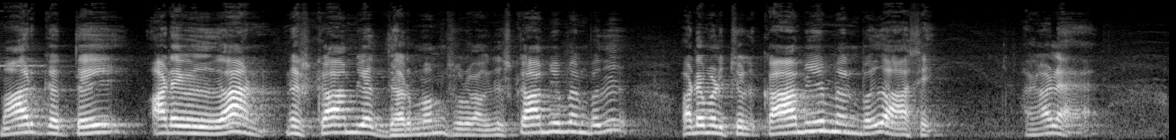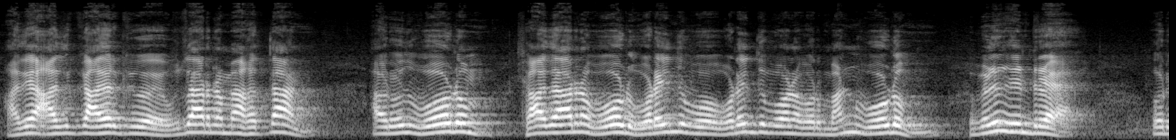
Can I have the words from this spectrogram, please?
மார்க்கத்தை அடைவதுதான் நிஷ்காமிய தர்மம் சொல்லுவாங்க. நிஷ்காமியம் என்பது வடமொழி சொல் காமியம் என்பது ஆசை. அதனால் அதே அதுக்கு அதற்கு உதாரணமாகத்தான் அவர் வந்து ஓடும் சாதாரண ஓடு உடைந்து போ உடைந்து போன ஒரு மண் ஓடும் விழுகின்ற ஒரு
